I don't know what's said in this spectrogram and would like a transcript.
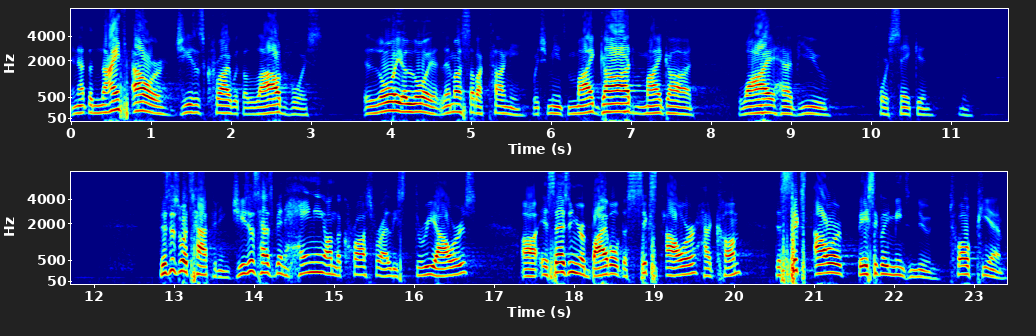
And at the ninth hour, Jesus cried with a loud voice, Eloi, Eloi, lema sabachthani, which means, My God, my God, why have you forsaken me? This is what's happening. Jesus has been hanging on the cross for at least three hours. Uh, it says in your Bible the sixth hour had come. The sixth hour basically means noon, 12 p.m.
